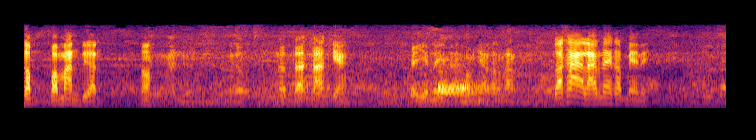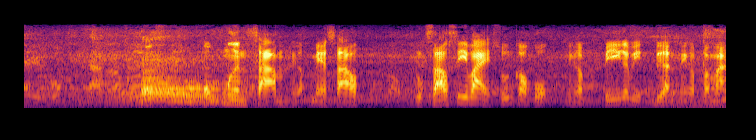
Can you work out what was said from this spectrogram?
กับประมาณเดือน เนาะประมาณเดือนนี่ครับหน้าตาขาแข็งแต่ยังได้เขาย่างทางหลังราคาร้านไหนครับแม่นี่หกหมื่นสามนี่ครับแม่สาวลูกสาวซี่ไว้ศูนย์กับหกนี่ครับปีก็อีกเดือนนี่ครับประมาณ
